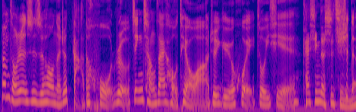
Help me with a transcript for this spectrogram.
他们从认识之后呢，就打得火热，经常在 hotel 啊就约会，做一些开心的事情。是的，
